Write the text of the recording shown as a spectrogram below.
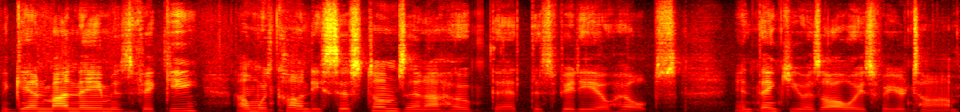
Again my name is Vicky. I'm with Condé Systems and I hope that this video helps. And thank you as always for your time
